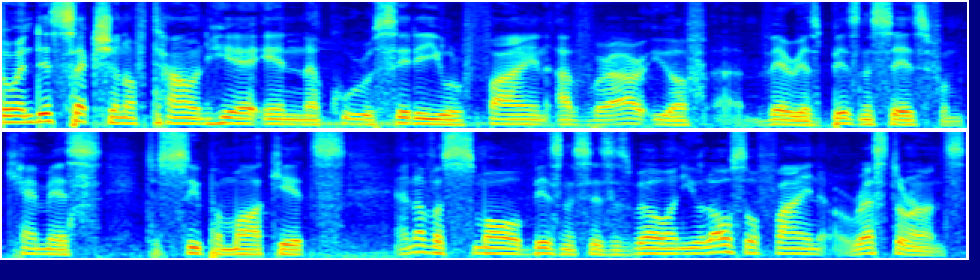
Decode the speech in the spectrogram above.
So in this section of town here in Nakuru City, you'll find a variety of uh, various businesses from chemists to supermarkets and other small businesses as well. And you'll also find restaurants.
